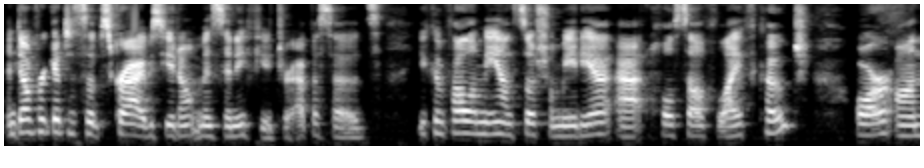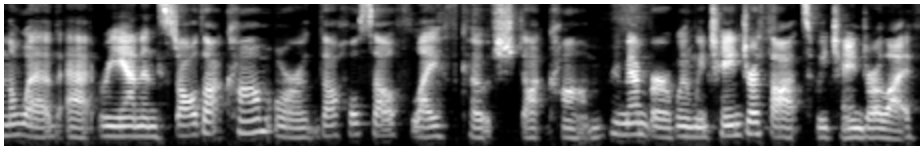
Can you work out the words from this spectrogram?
And don't forget to subscribe so you don't miss any future episodes. You can follow me on social media at Whole Self Life Coach or on the web at rhiannonstall.com or thewholeselflifecoach.com. Remember, when we change our thoughts, we change our life.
